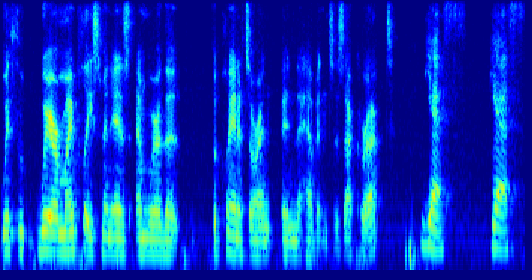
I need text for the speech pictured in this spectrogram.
with where my placement is and where the the planets are in, in the heavens. Is that correct? Yes. Yes.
